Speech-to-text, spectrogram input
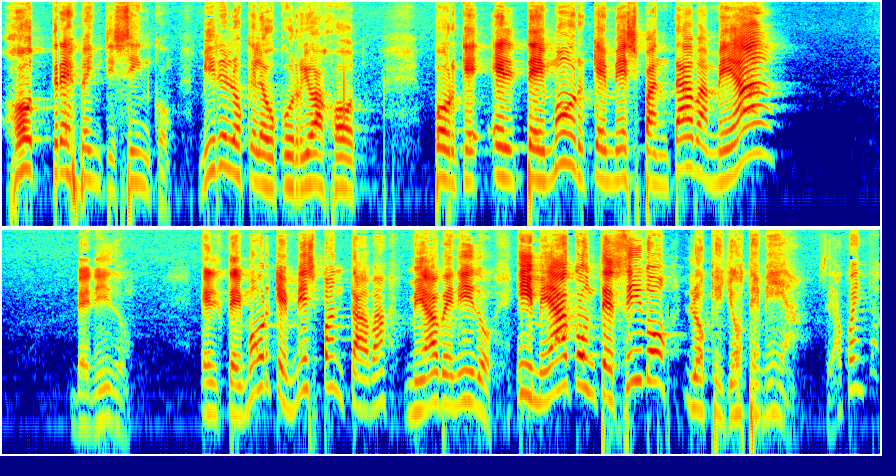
Jod 3:25. Mire lo que le ocurrió a Jod. Porque el temor que me espantaba me ha venido. El temor que me espantaba me ha venido y me ha acontecido lo que yo temía. ¿Se da cuenta?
